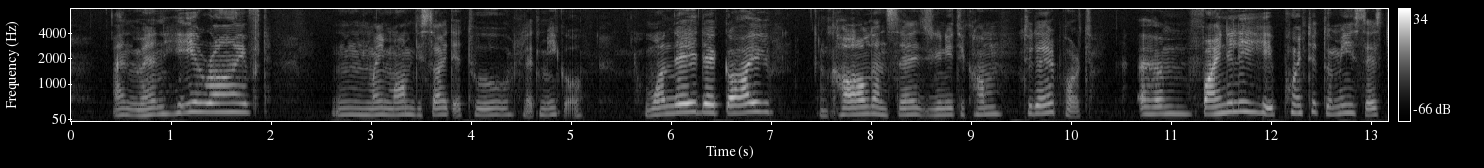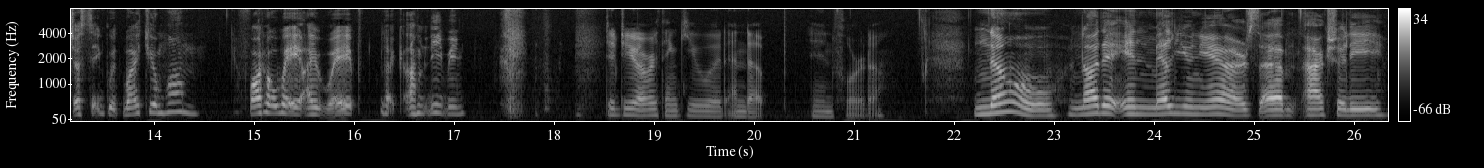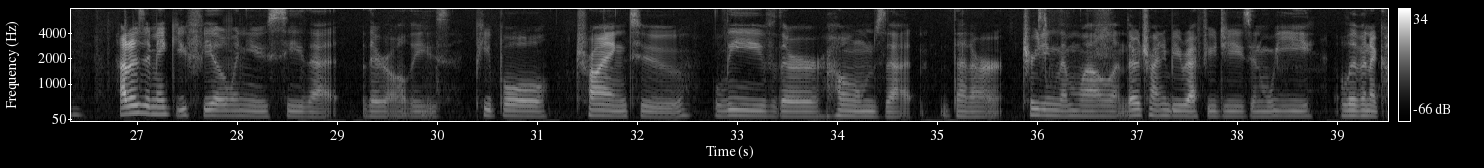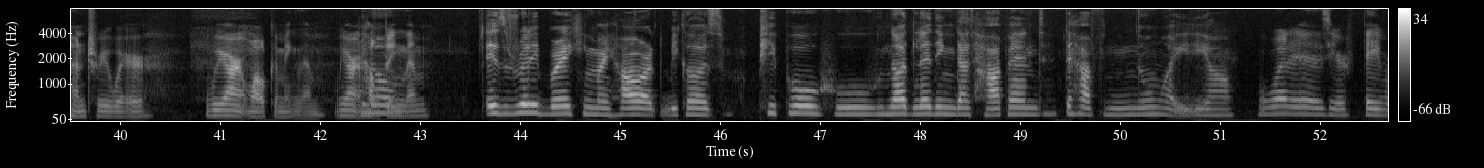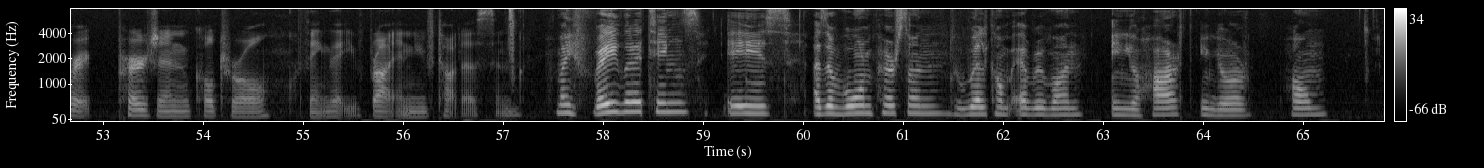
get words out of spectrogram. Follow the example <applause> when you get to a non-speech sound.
And when he arrived, mm, my mom decided to let me go. One day the guy called and said, You need to come to the airport. Um, finally, he pointed to me, says, Just say goodbye to your mom. Far away, I waved like I'm leaving. Did you ever think you would end up in Florida? No, not in million years. Um, actually. How does it make you feel when you see that there are all these people trying to leave their homes that that are treating them well and they're trying to be refugees and we live in a country where we aren't welcoming them. We aren't helping them. It's really breaking my heart because people who not letting that happen, they have no idea what is your favorite Persian cultural thing that you've brought and you've taught us? And my favorite things is as a warm person to welcome everyone in your heart, in your home,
